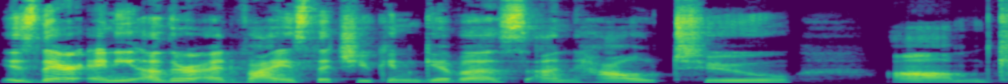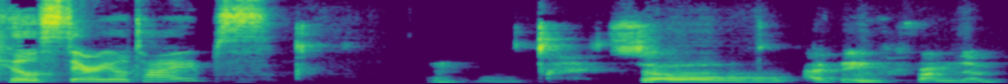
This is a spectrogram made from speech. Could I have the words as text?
is there any other advice that you can give us on how to um, kill stereotypes? Mm-hmm. So, I think from the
